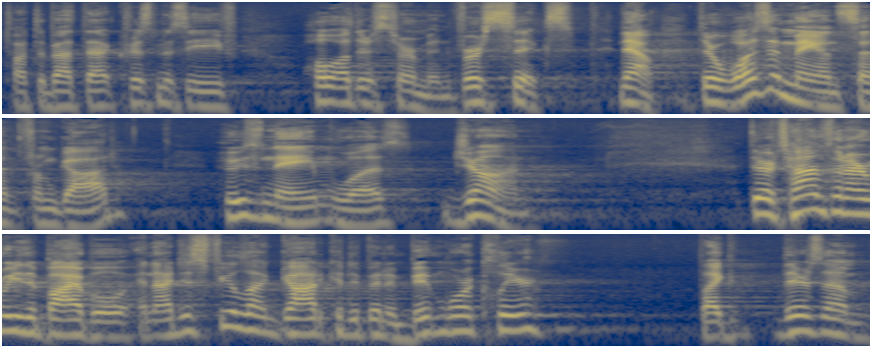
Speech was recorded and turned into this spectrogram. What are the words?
Talked about that Christmas Eve, whole other sermon. Verse 6 Now, there was a man sent from God whose name was John. There are times when I read the Bible and I just feel like God could have been a bit more clear. Like there's um,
